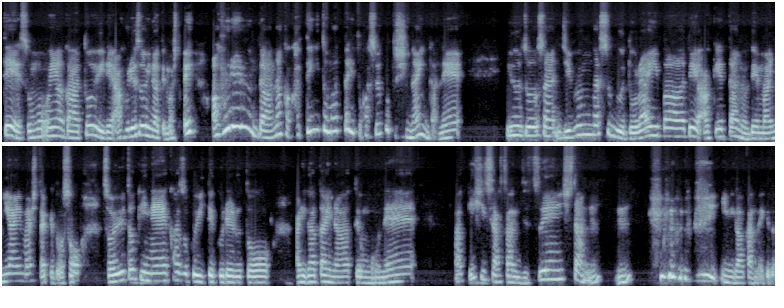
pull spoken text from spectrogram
て、その親がトイレ溢れそうになってました。え、溢れるんだ。なんか勝手に止まったりとかそういうことしないんだね。ゆうぞうさん、自分がすぐドライバーで開けたので間に合いましたけど、そう、そういう時ね、家族いてくれるとありがたいなって思うね。秋久さん、実演したん？ん？意味がわかんないけど。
